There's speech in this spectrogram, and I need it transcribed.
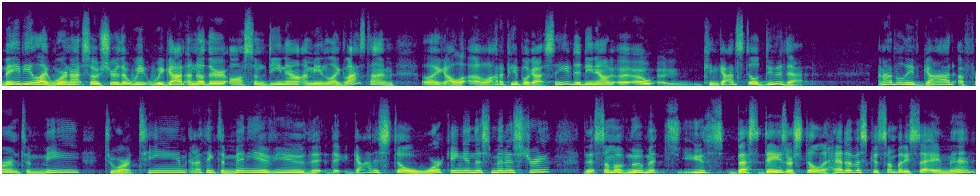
maybe like we're not so sure that we, we got another awesome DNOW. I mean, like last time, like a, a lot of people got saved at DNOW. Uh, uh, can God still do that? And I believe God affirmed to me, to our team, and I think to many of you that, that God is still working in this ministry, that some of Movement Youth's best days are still ahead of us. Could somebody say amen?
